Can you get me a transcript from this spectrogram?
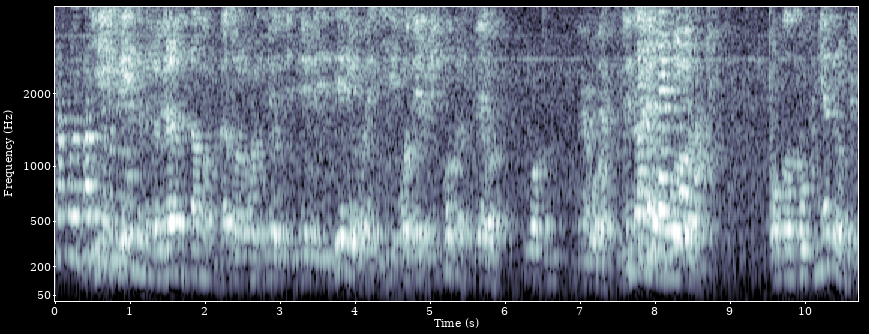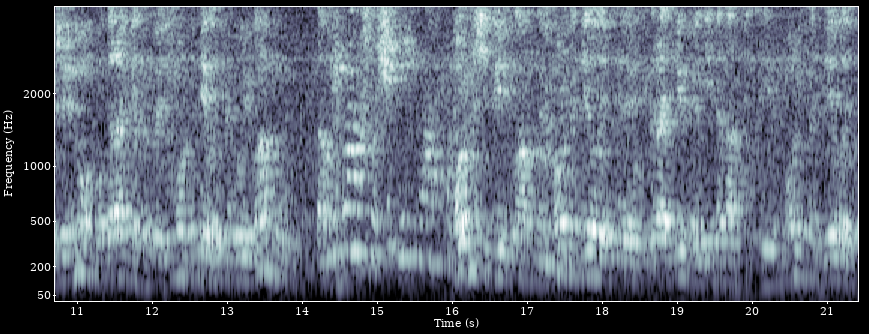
такое И оборудование. фрезерный гравировальный станок, который можно делать изделия из дерева, и вот режущий плотер слева. Вот он. Вот. Длина Это для его дерева? около двух метров и в ширину полтора метра. То есть можно делать любую рекламу, там, Реклама что? Щиты рекламы. Можно щиты рекламные, можно делать э, декоративные какие-то надписи, можно сделать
